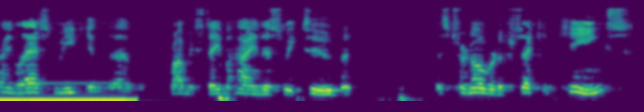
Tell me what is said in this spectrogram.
behind last week and uh, probably stay behind this week too, but let's turn over to Second Kings.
